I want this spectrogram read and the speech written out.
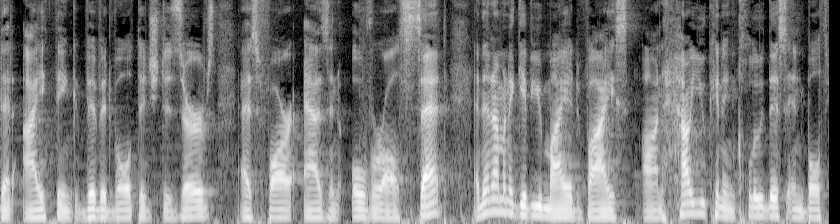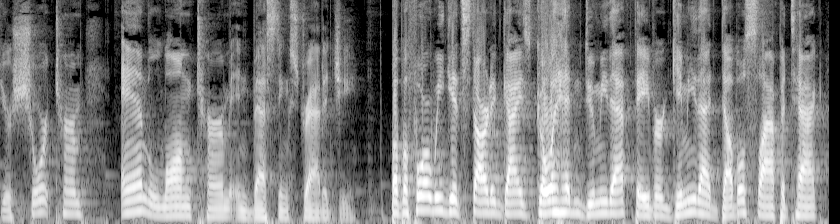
that I think Vivid Voltage deserves as far as an overall set. And then I'm going to give you my advice on how you can include this in both your short term and long term investing strategy. But before we get started, guys, go ahead and do me that favor. Give me that double slap attack,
